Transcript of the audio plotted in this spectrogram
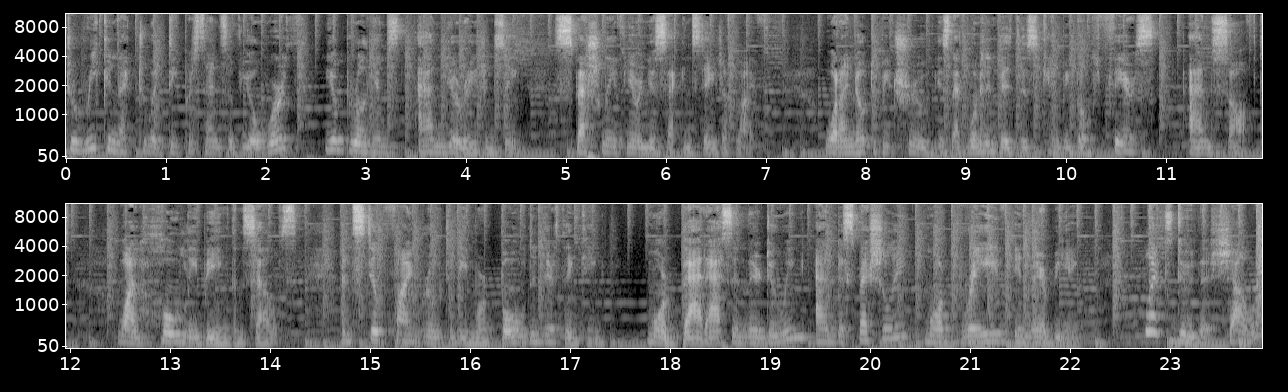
to reconnect to a deeper sense of your worth, your brilliance, and your agency, especially if you're in your second stage of life. What I know to be true is that women in business can be both fierce and soft, while wholly being themselves, and still find room to be more bold in their thinking, more badass in their doing, and especially more brave in their being. Let's do this, shall we?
